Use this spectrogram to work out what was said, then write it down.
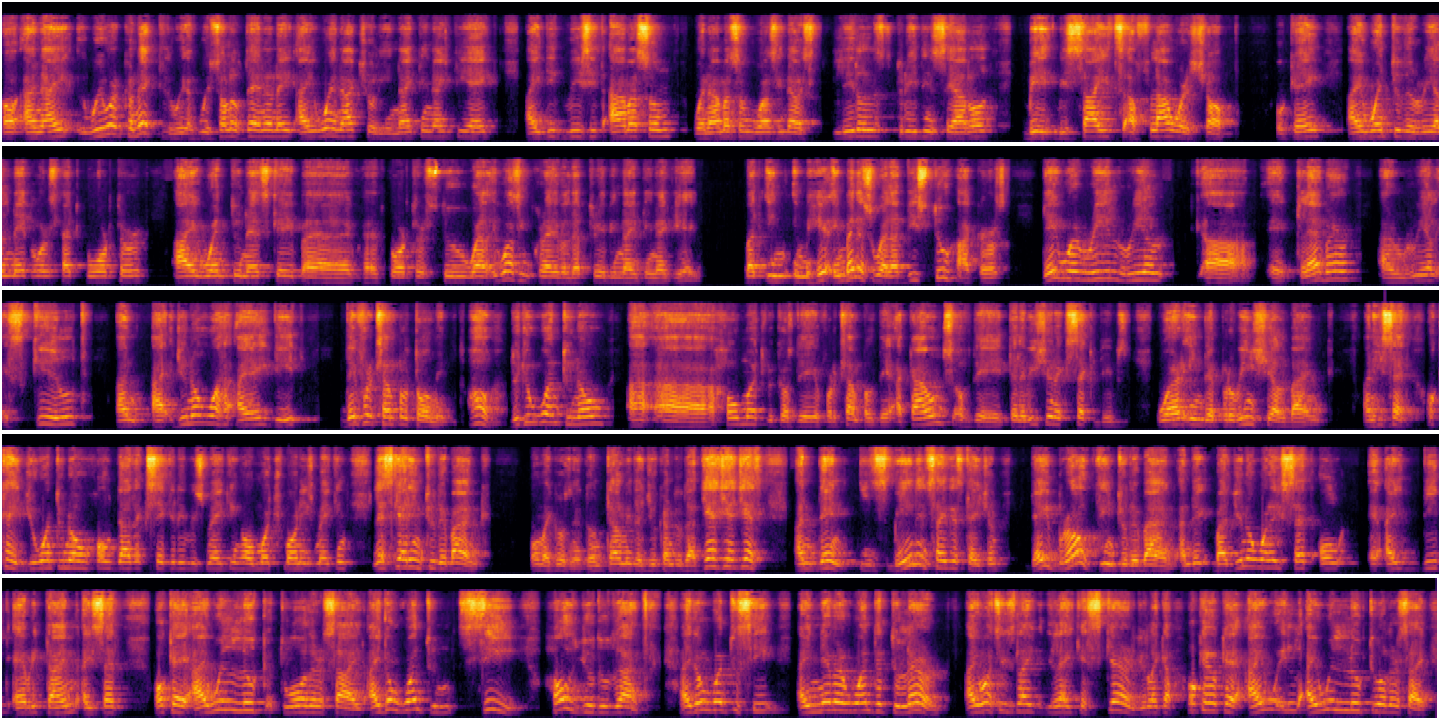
Oh, and I we were connected with, with all of them. And I, I went actually in 1998. I did visit Amazon when Amazon was in a little street in Seattle, be, besides a flower shop. Okay, I went to the Real Networks headquarters. I went to Netscape uh, headquarters too. Well, it was incredible that trip in 1998. But in, in, here, in Venezuela, these two hackers, they were real, real uh, uh, clever and real skilled. And I, you know what I did? They, for example, told me, "Oh, do you want to know uh, uh, how much?" Because they, for example, the accounts of the television executives were in the provincial bank. And he said, okay, you want to know how that executive is making, how much money is making? Let's get into the bank. Oh my goodness, don't tell me that you can do that. Yes, yes, yes. And then it's being inside the station, they broke into the bank. And they, but you know what I said all I did every time? I said, okay, I will look to other side. I don't want to see how you do that. I don't want to see, I never wanted to learn. I was just like like scared. You're like, okay, okay, I will I will look to other side.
